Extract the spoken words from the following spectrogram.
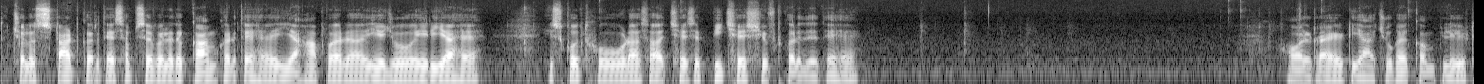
तो चलो स्टार्ट करते हैं। सबसे पहले तो काम करते हैं। यहाँ पर ये जो एरिया है, इसको थोड़ा सा अच्छे से पीछे शिफ्ट कर देते हैं। ऑल राइट ये आ चुका है कंप्लीट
